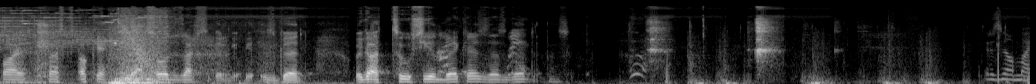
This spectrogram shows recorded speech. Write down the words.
Fire fast. Okay, yeah. So is actually good. good- Is good. We got two shield breakers. That's good. That's- It is not my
